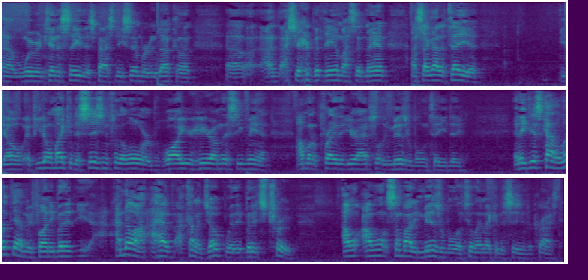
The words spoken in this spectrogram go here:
uh, when we were in Tennessee this past December at a duck hunt. Uh, I, I, shared with him. I said, "Man, I said I got to tell you, you know, if you don't make a decision for the Lord while you're here on this event, I'm going to pray that you're absolutely miserable until you do." And he just kind of looked at me funny, but it, I know I, have I kind of joke with it, but it's true. I want somebody miserable until they make a decision for Christ.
